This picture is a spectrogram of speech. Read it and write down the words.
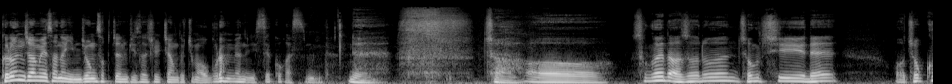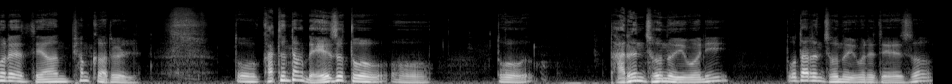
그런 점에서는 임종석 전 비서실장도 좀 억울한 면은 있을 것 같습니다. 네. 자, 어, 선거에 나서는 정치인의 어, 조건에 대한 평가를 또 같은 당 내에서 또, 어, 또 다른 전 의원이 또 다른 전 의원에 대해서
